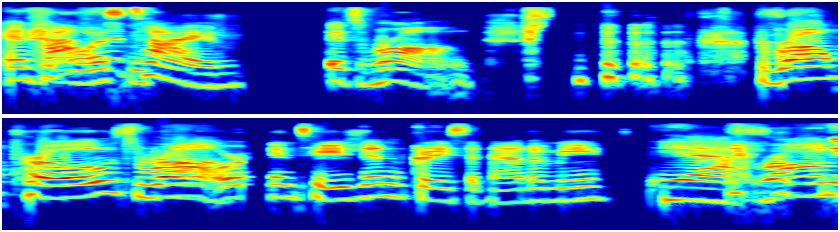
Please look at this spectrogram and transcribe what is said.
And half No, the time, it's wrong. wrong probes, wrong, Wrong. orientation, Grey's Anatomy. Yeah, wrong,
